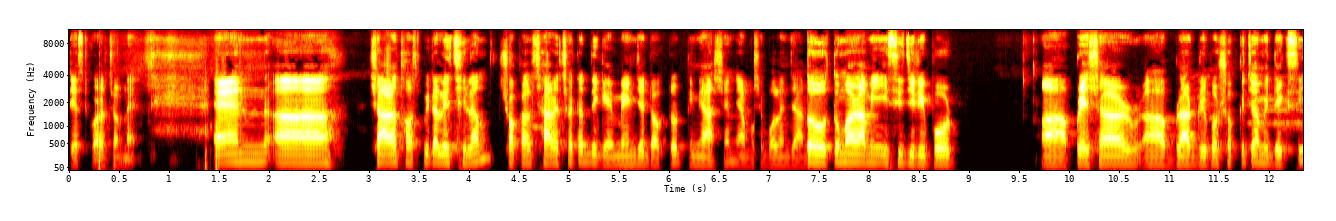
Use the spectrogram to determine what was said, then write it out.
টেস্ট করার জন্য। অ্যান্ড সারা রাত হসপিটালে ছিলাম। সকাল সাড়ে ছয়টার দিকে মেন যে ডক্টর তিনি আসেন এবং সে বলেন যে, তো তোমার আমি ECG report pressure blood report সবকিছু আমি দেখছি,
